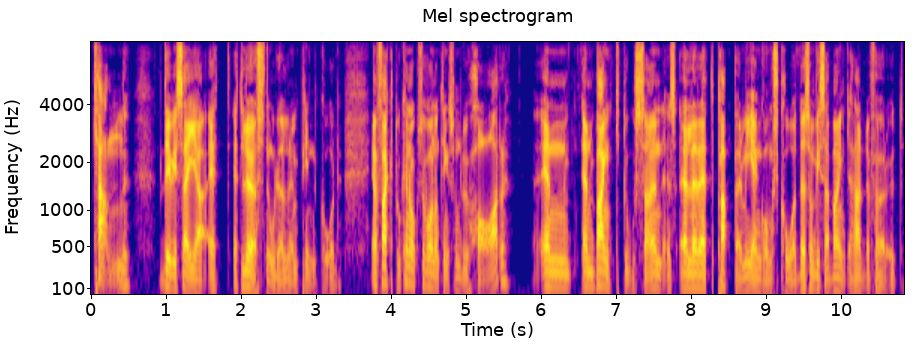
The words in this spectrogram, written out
kan, det vill säga ett, ett lösenord eller en pinkod. En faktor kan också vara någonting som du har, en, en bankdosa en, eller ett papper med engångskoder som vissa banker hade förut.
